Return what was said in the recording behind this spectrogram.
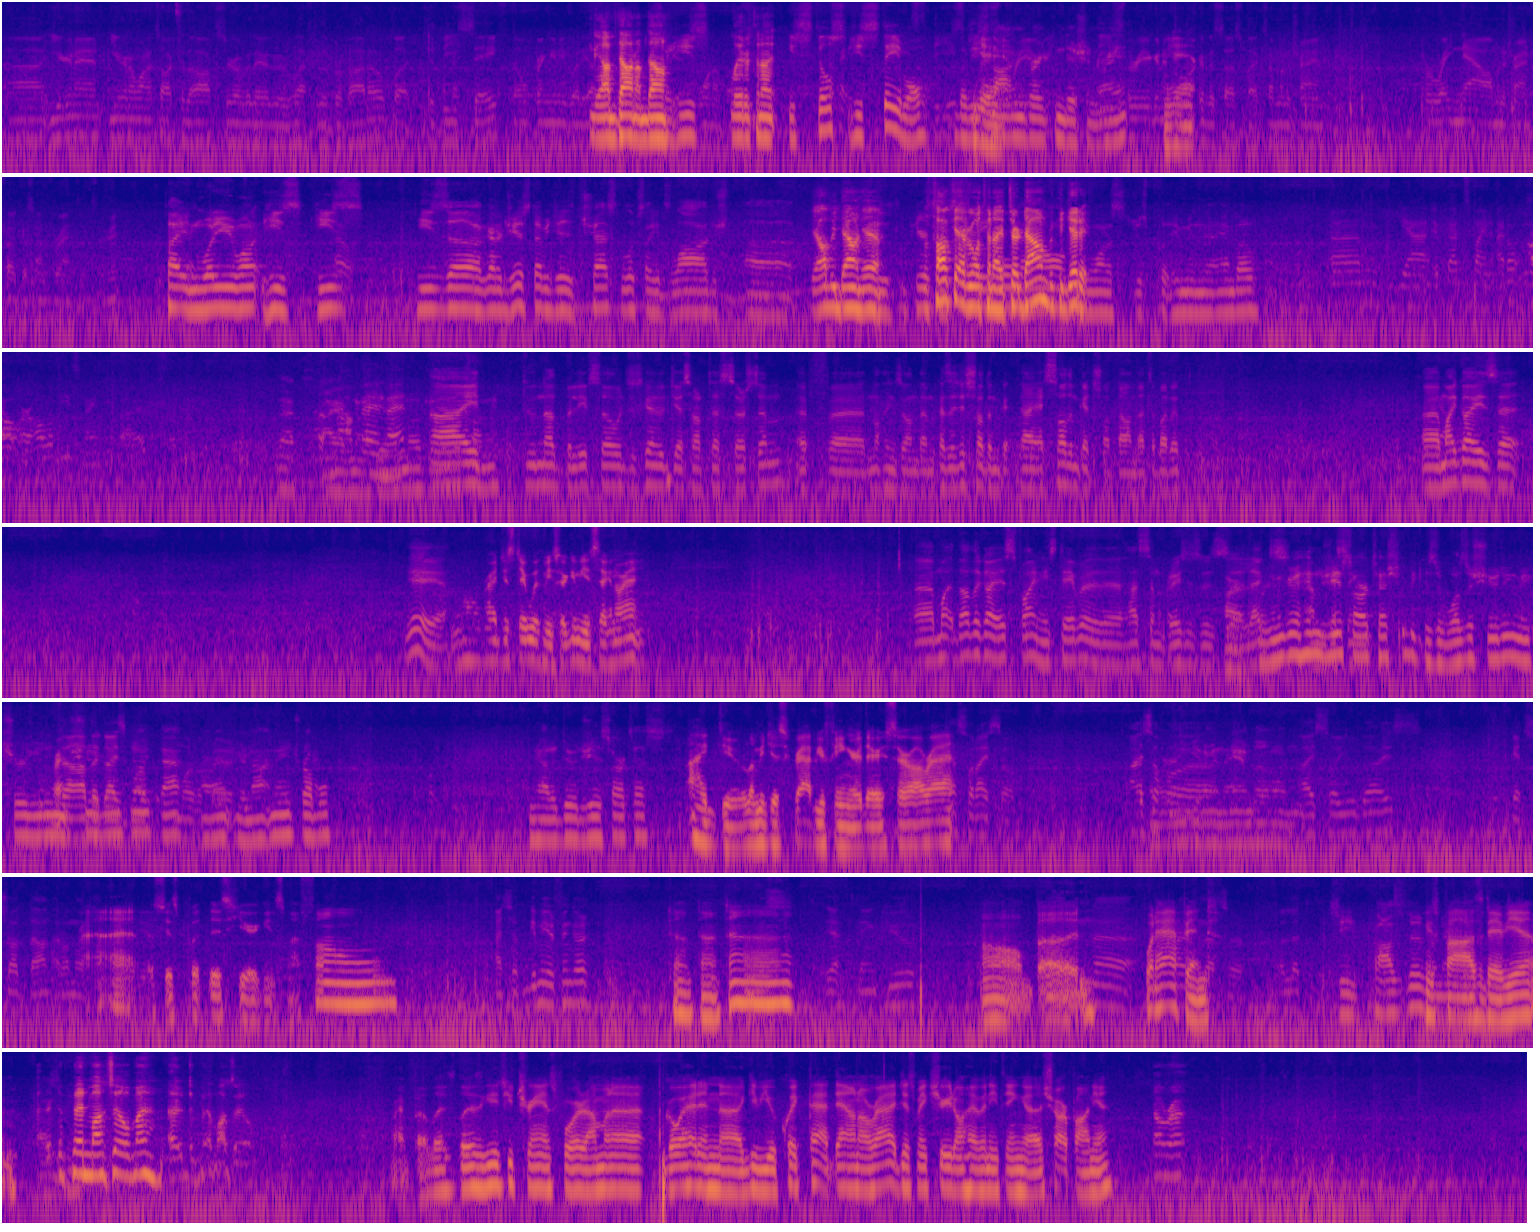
Uh, you're gonna you're gonna want to talk to the officer over there to the left of the bravado, but to be safe, don't bring anybody. else. Yeah, I'm down. I'm So down. he's Later tonight. he's still he's stable, but he's Yeah. not in great condition, These right? three are gonna be Yeah. working the suspects. I'm gonna try and for right now, I'm gonna try and focus on forensics. All right. Titan, what do you want? He's he's he's uh got a GSW to his chest. Looks like it's lodged. Uh, Yeah, I'll be down. Yeah. We'll talk to everyone tonight. If they're down, we can get it. You want us to just put him in the ambo? Um, yeah, if that's fine. I don't know. Are all of these 95s? That's I have no idea. man. I that's on me. Do not believe so. We're just gonna do GSR test, search them if uh, nothing's on them, because I just shot them. Get, I I saw them get shot down. That's about it. Uh, my guy is. Uh, yeah, yeah. yeah. All right, just stay with me, sir. Give me a second, all right? Uh, my, the other guy is fine. He's stable. Uh, has some grazes with his uh, Alright, legs. we're gonna go ahead I'm and guessing- GSR test you because it was a shooting. Make sure you didn't The shoot other or guy's anything more- like that. more of a Alright, you're not in any trouble. You how to do a GSR test? I do. Let me just grab your finger there, sir, all right? That's what I saw. I saw. Or you Uh, in the ambo and I saw you guys get shot down. I don't know. if Right, let's just put this here against my phone. I said, give me your finger. Dun, dun, dun. Yeah, thank you. Oh, bud. And, uh, What happened? that, sir. I'll let it- is he positive? He's positive, yep. I defend myself, man. I defend myself. All right, but let's let's get you transported. I'm gonna go ahead and uh, give you a quick pat down. All right, just make sure you don't have anything uh, sharp on you. All right.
